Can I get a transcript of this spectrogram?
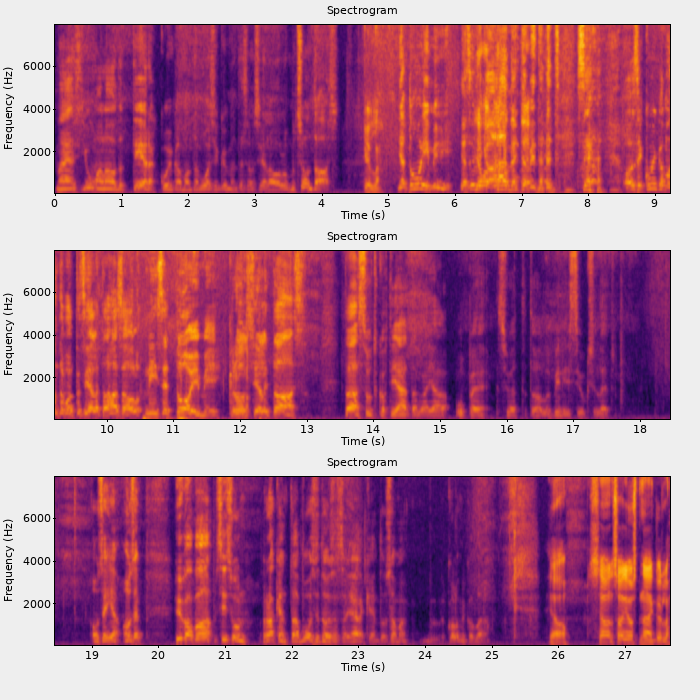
Mä en edes jumalauta tiedä, kuinka monta vuosikymmentä se on siellä ollut, mutta se on taas. Kyllä. Ja toimii. Ja se Joo, mikä on joo, hämmentävintä, että se, on se kuinka monta vuotta siellä tahansa ollut, niin se toimii. Krossi oli taas, taas sutkot jäätävä ja upea syöttö tuolle Viniciukselle. On se, on se hyvä vaan sisun rakentaa vuosi toisensa jälkeen tuon saman kolmikon varan. Joo, se on, se on just näin kyllä.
